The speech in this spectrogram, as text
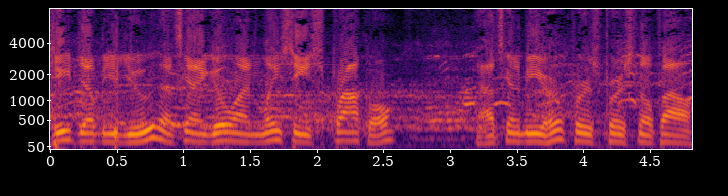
DWU. That's going to go on Lacey Sprockle. That's going to be her first personal foul.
